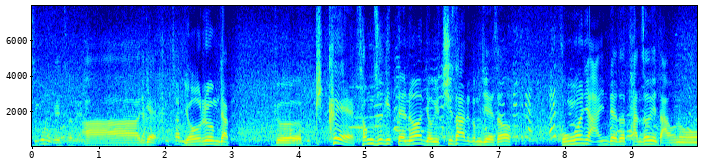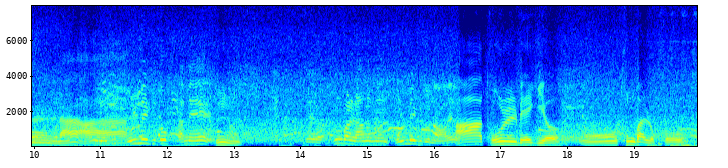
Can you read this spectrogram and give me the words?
지금은 괜찮아요. 아 이게 한참 여름 자, 그 피크에 성수기 때는 여기 취사를 금지해서 공원이 아닌데도 단속이 나오는구나. 아. 여기 돌메기도 밤에 음. 그 통발 나누면 돌메기도 나와요. 아 돌맥이요. 오 통발 놓고.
